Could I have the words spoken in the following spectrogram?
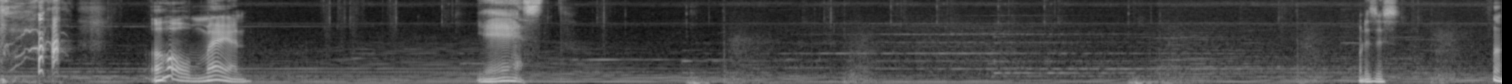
oh, man. Yes. What is this? Huh.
